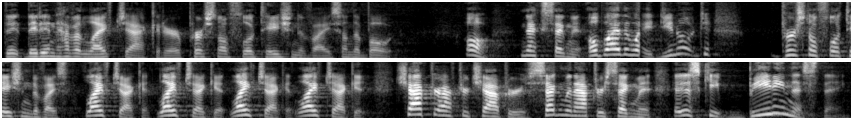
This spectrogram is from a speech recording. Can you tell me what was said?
They, they didn't have a life jacket or a personal flotation device on the boat. Oh, next segment. Oh, by the way, do you know do, personal flotation device, life jacket, life jacket, life jacket, life jacket, chapter after chapter, segment after segment. They just keep beating this thing.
